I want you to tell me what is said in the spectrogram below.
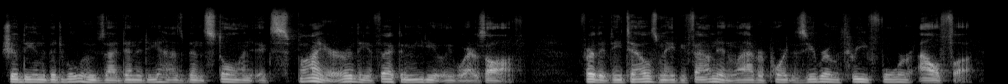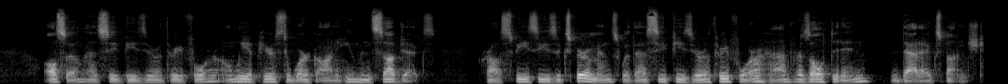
Should the individual whose identity has been stolen expire, the effect immediately wears off. Further details may be found in Lab Report 034 Alpha, also, SCP-034 only appears to work on human subjects. Cross-species experiments with SCP-034 have resulted in data expunged.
